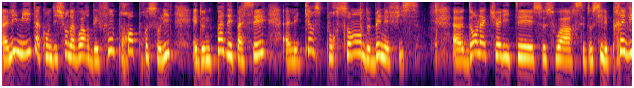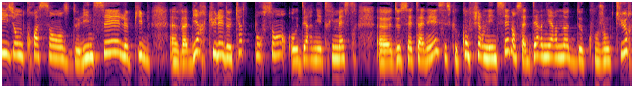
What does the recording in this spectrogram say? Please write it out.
euh, limites à condition d'avoir des fonds propres solides et de ne pas dépasser les 15% de bénéfices. Euh, dans l'actualité ce soir, c'est aussi les prévisions de croissance de l'INSEE. Le PIB euh, va bien reculer de 4% au dernier trimestre euh, de cette année. C'est ce que confirme l'INSEE dans sa dernière note de conjoncture.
